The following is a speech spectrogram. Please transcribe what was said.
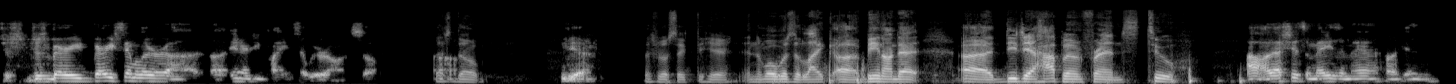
just just very very similar uh, uh, energy planes that we were on. So That's dope. yeah, That's real sick to hear. And what was it like uh, being on that uh, DJ Hoppa and Friends too? oh that shit's amazing, man. Fucking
